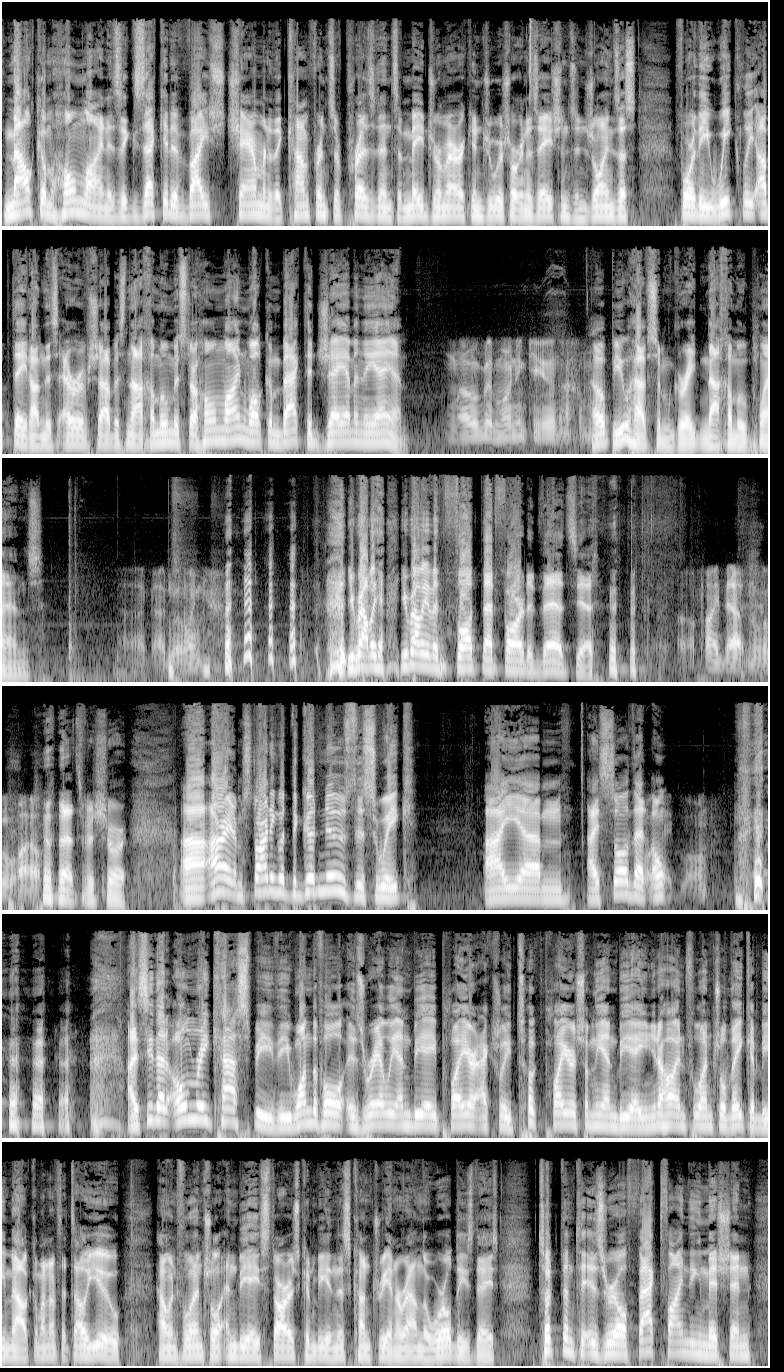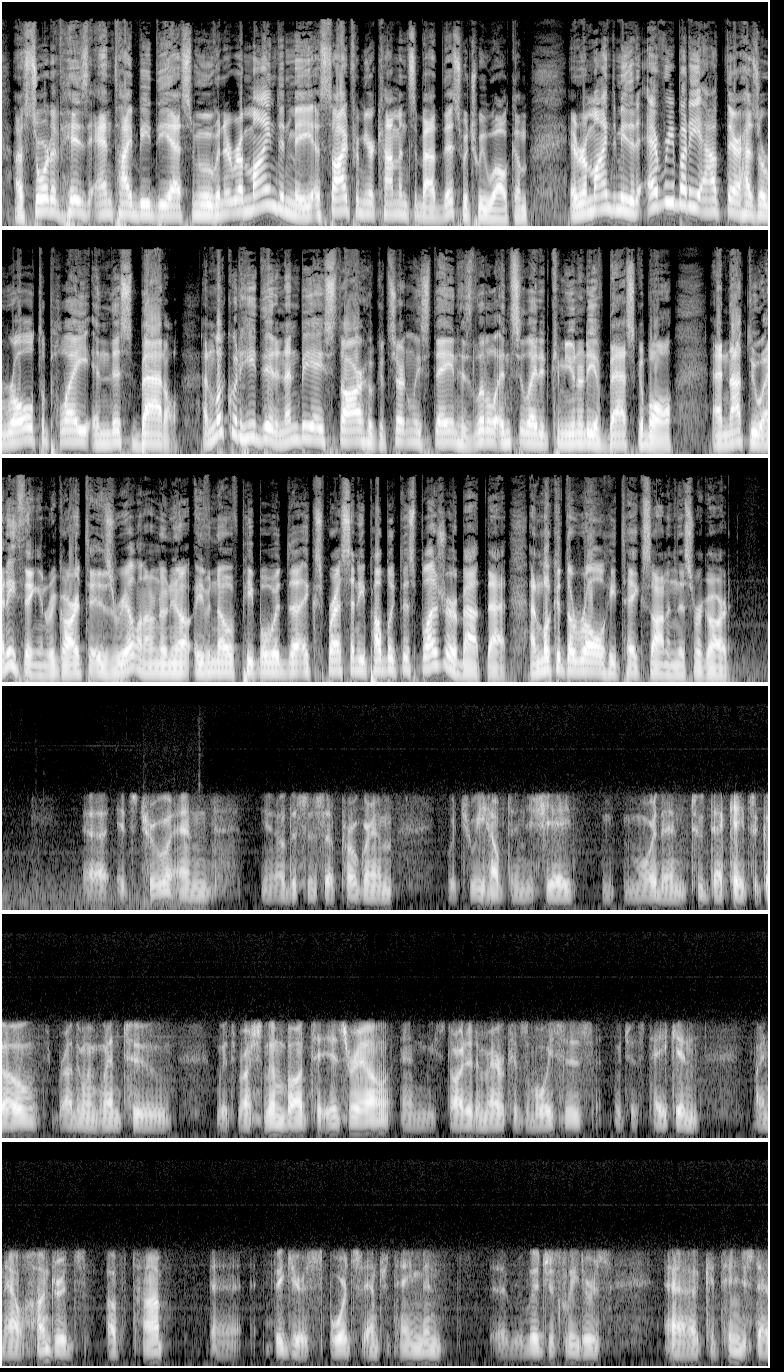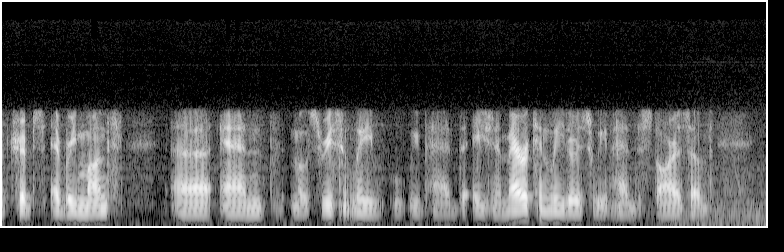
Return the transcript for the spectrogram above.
Malcolm Hoenlein is executive vice chairman of the Conference of Presidents of Major American Jewish Organizations and joins us for the weekly update on this Erev Shabbos Nachamu. Mr. Hoenlein, welcome back to JM in the AM. Oh, good morning to you, Nachamu. Hope you have some great Nachamu plans. Uh, God willing. you probably you probably haven't thought that far in advance yet. I'll find out in a little while. That's for sure. Uh, all right, I'm starting with the good news this week. I um, I saw that. Oh, take long. I see that Omri Caspi, the wonderful Israeli NBA player, actually took players from the NBA. And you know how influential they can be, Malcolm. I don't have to tell you how influential NBA stars can be in this country and around the world these days. Took them to Israel, fact finding mission, a sort of his anti BDS move. And it reminded me, aside from your comments about this, which we welcome, it reminded me that everybody out there has a role to play in this battle. And look what he did an NBA star who could certainly stay in his little insulated community of basketball and not do anything in regard to Israel. And I don't even know if people would uh, express any public displeasure about that. And look at the role he takes on in this regard. Uh, it's true, and you know this is a program which we helped initiate more than two decades ago. Brother, we went to with Rush Limbaugh to Israel, and we started America's Voices, which has taken by now hundreds of top uh, figures, sports, entertainment, uh, religious leaders. Uh, continues to have trips every month. Uh, and most recently, we've had the Asian American leaders, we've had the stars of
